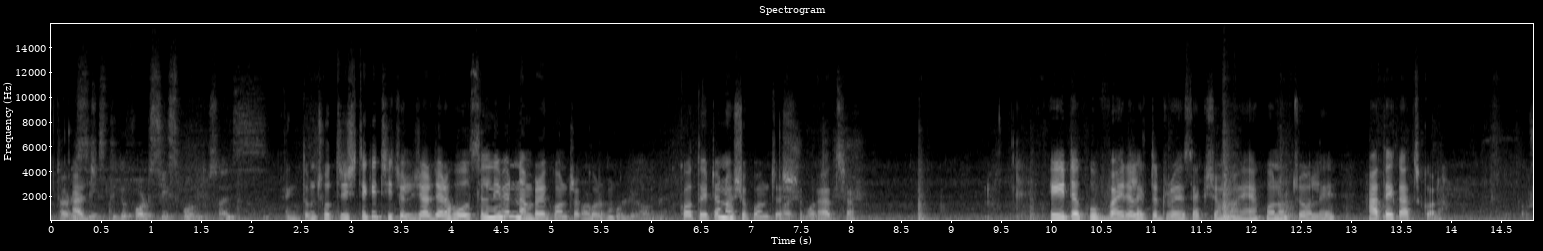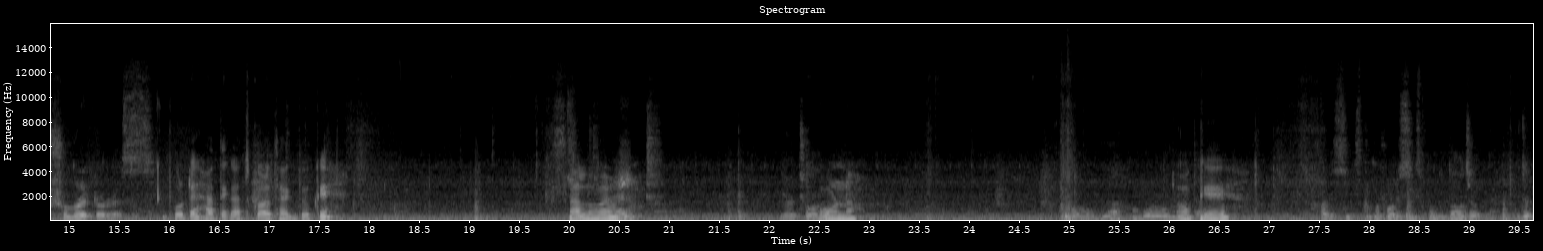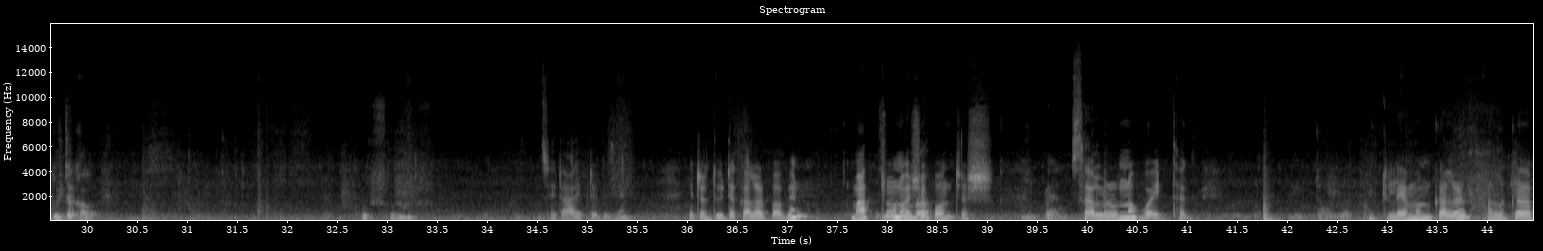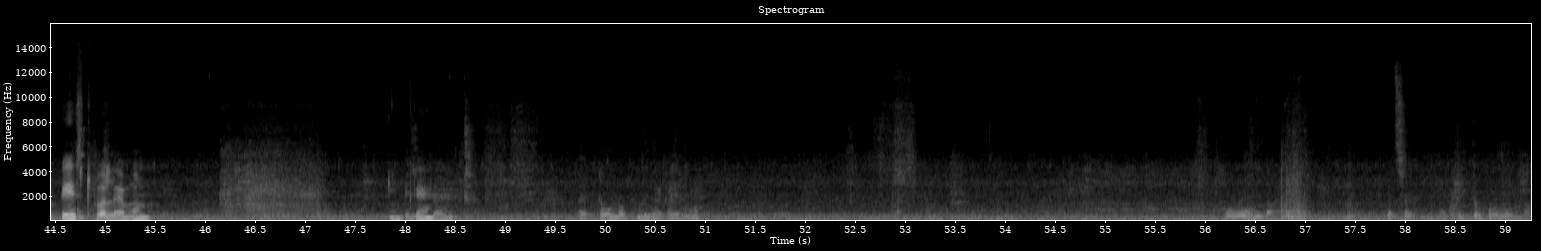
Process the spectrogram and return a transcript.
36 থেকে 46 পর্যন্ত সাইজ একদম ছত্রিশ থেকে ছিচল্লিশ। আর যারা হোলসেল নেবেন নাম্বারে কন্ট্যাক্ট করবেন। কত এটা? নশো পঞ্চাশ। 950 আচ্ছা। এইটা খুব ভাইরাল একটা ড্রেস এক সময় এখনও চলে। হাতে কাজ করা। সুন্দর একটা ড্রেস পুরোটাই হাতে কাজ করা থাকবে ওকে? সালোয়ার। ওড়না। ওড়না বড় ওড়না, বড় ওড়না। ওকে 36 থেকে 46 পর্যন্ত দেওয়া যাবে। এটা দুইটা কালার খুব সুন্দর। আচ্ছা এটা আরেকটা ডিজাইন এটার দুইটা কালার পাবেন। মাত্র। নয়শো পঞ্চাশ। সালোয়ার ওড়না হোয়াইট থাকবে। একটা লেমন কালার হালকা পেস্ট বা লেমন ওকে একটা অন্য খুলে দেখাই আচ্ছা একটা বড় ওড়না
